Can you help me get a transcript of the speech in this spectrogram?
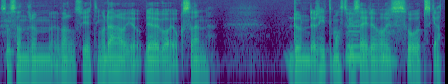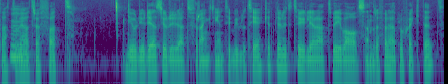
Så Söndrum, Vallås och Geting och där har ju, det var ju också en dunderhit måste vi säga. Det var ju så uppskattat och vi har träffat det gjorde ju, dels gjorde det att förankringen till biblioteket blev lite tydligare, att vi var avsändare för det här projektet.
